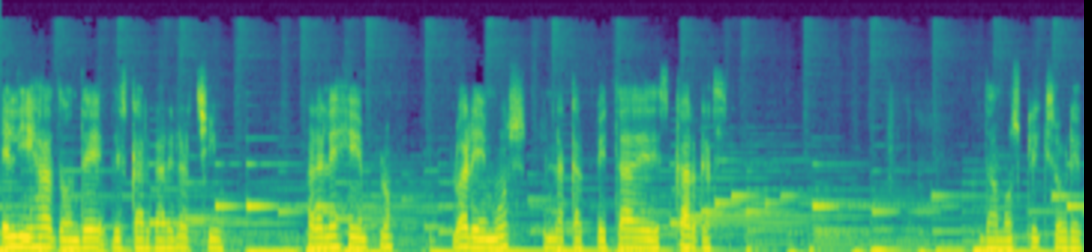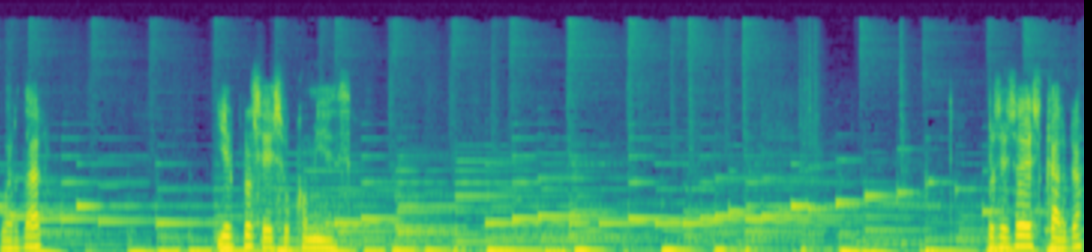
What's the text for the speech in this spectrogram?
elija donde descargar el archivo. Para el ejemplo lo haremos en la carpeta de descargas. Damos clic sobre guardar y el proceso comienza. Proceso de descarga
